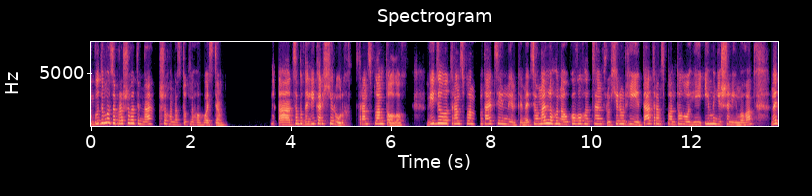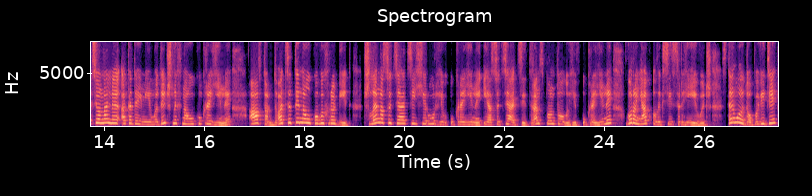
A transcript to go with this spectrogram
будемо запрошувати нашого наступного гостя. Це буде лікар-хірург, трансплантолог відділу трансплантації нирки Національного наукового центру хірургії та трансплантології імені Шалімова, Національної академії медичних наук України, автор 20 наукових робіт, член Асоціації хірургів України і Асоціації трансплантологів України Вороняк Олексій Сергійович з темою доповіді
